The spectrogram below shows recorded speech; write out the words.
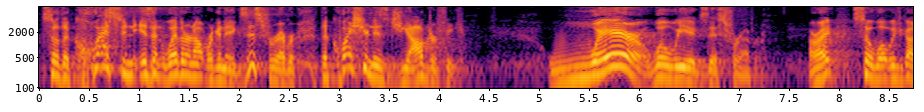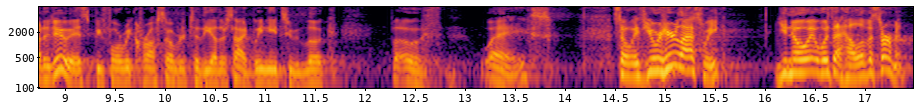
So the question isn't whether or not we're going to exist forever. The question is geography. Where will we exist forever? All right? So what we've got to do is before we cross over to the other side, we need to look both ways. So if you were here last week, you know it was a hell of a sermon.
